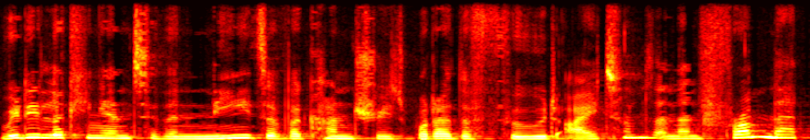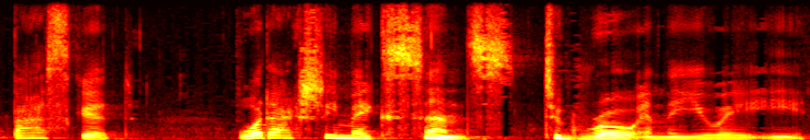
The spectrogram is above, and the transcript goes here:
really looking into the needs of a country, what are the food items? And then from that basket, what actually makes sense to grow in the UAE.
